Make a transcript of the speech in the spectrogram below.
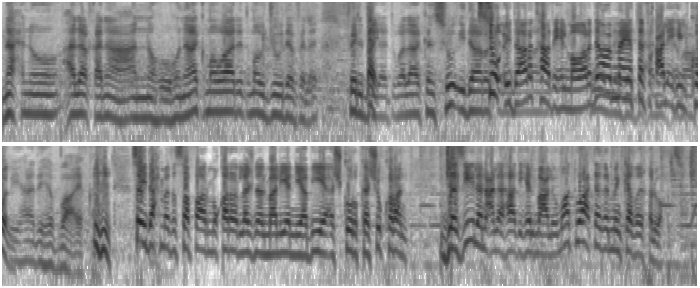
نحن على قناعة أنه هناك موارد موجودة في في البلد طيب. ولكن سوء إدارة سوء إدارة هذه الموارد ما يتفق عليه الكل. في هذه الضائقة. سيد أحمد الصفار مقرر اللجنة المالية النيابية أشكرك شكرا جزيلا على هذه المعلومات وأعتذر منك ضيق الوقت.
